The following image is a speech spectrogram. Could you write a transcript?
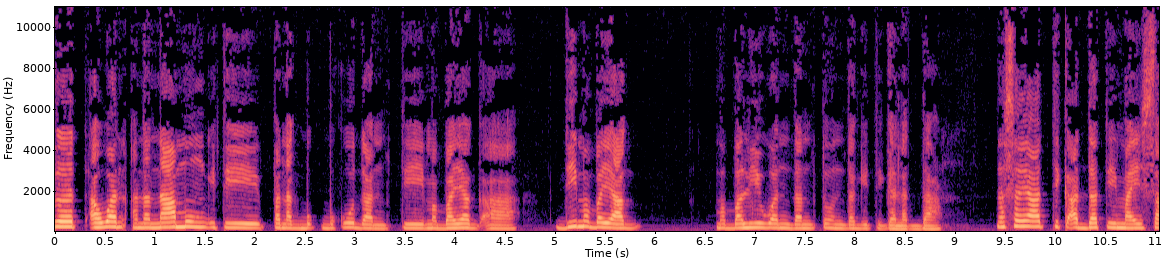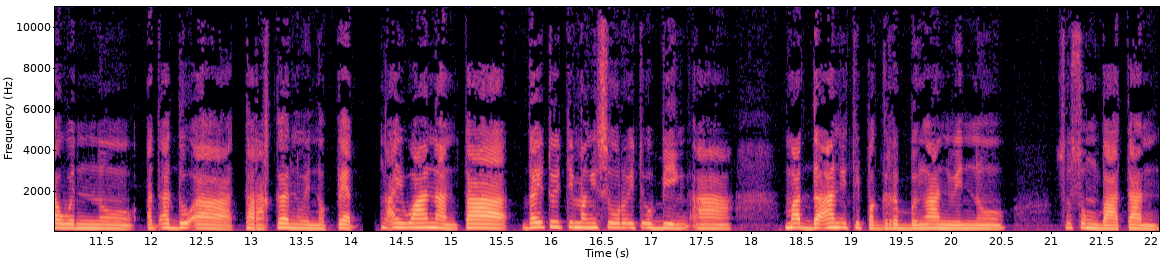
ket awan ananamong iti panagbukbukudan ti mabayag a di mabayag mabaliwan danton dagiti galadda. Nasaya ti kaadda ti maysa wenno at adu a taraken wenno pet nga aywanan ta daytoy iti mangisuro iti ubing a uh, maddaan iti pagrebengan wenno susungbatan.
